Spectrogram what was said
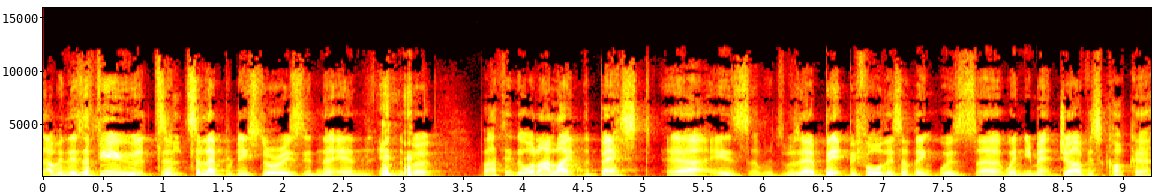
I mean, there's a few ce- celebrity stories in the in, in the book, but I think the one I liked the best uh, is was, a bit before this. I think was uh, when you met Jarvis Cocker.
